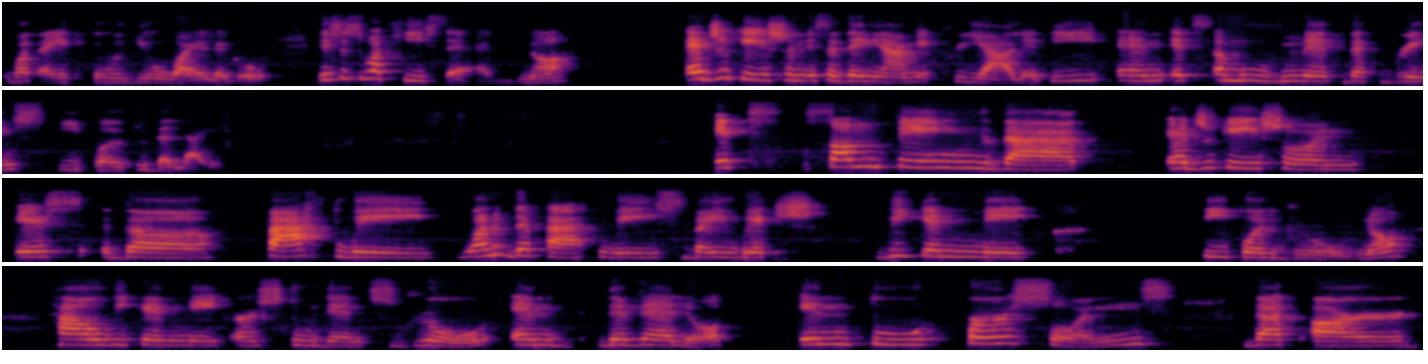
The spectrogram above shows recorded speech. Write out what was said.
What I told you a while ago. This is what he said, no? Education is a dynamic reality and it's a movement that brings people to the light. It's something that education is the pathway, one of the pathways by which we can make people grow, no? How we can make our students grow and develop into persons that are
